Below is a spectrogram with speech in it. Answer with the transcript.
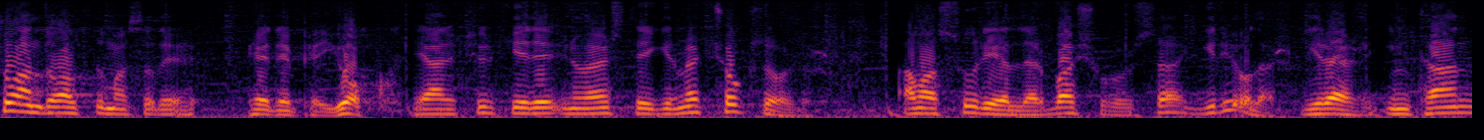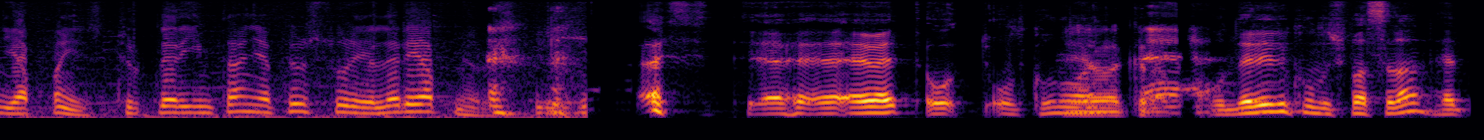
Şu anda altı masada HDP yok. Yani Türkiye'de üniversiteye girmek çok zordur. Ama Suriyeliler başvurursa giriyorlar. Girer. İmtihan yapmayız. Türkleri imtihan yapıyoruz, Suriyelilere yapmıyoruz. E- e- Evet o, o konu var. O nerenin konuşması lan? Hep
